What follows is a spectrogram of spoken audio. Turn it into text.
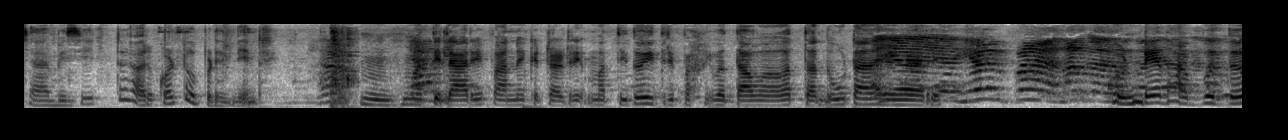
ಚಾ ಬಿಸಿ ಇಟ್ಟು ಅವ್ರಿಗೆ ಕೊಟ್ಟು ಉಪ್ಪಿಡಿದ್ದೀನಿ ರೀ ಹ್ಞೂ ಮತ್ತು ಇಲ್ಲಿ ಆರಿಫ್ ಪಾನಕ್ಕೆ ಇಟ್ಟಾಳ್ರಿ ಮತ್ತು ಇದು ಐತ್ರಿಪ್ಪ ಇವತ್ತು ದಾವತ್ ಅಂದು ಊಟ ಹೇಳ್ಯಾರಿ ನನಗೆ ಕುಂಡೇದ ಹಬ್ಬದ್ದು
